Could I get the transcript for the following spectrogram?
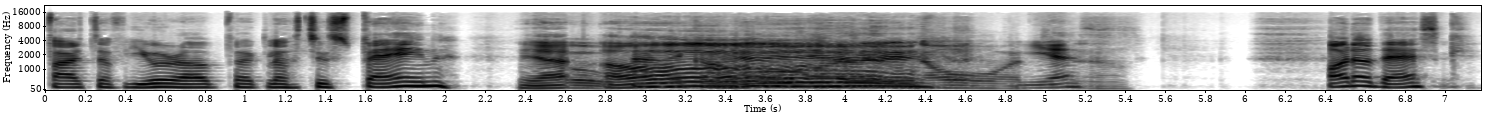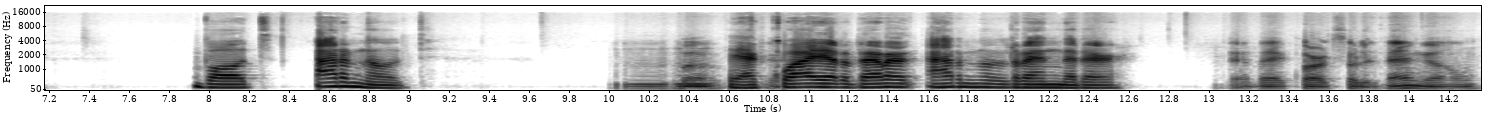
part of Europe uh, close to Spain. yeah Oh. oh, Oh. No, Yes. yeah. Autodesk bought Arnold. Mhm. They acquired Ar- Arnold Renderer. they, they acquired Solid Angle.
